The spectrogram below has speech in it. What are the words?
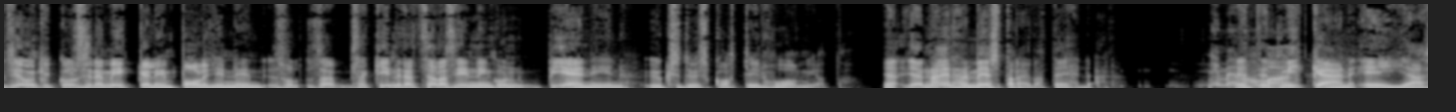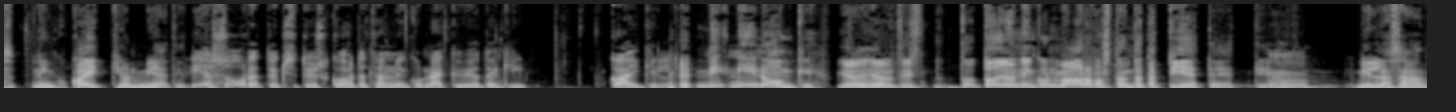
silloinkin kun sinne Mikkelin poljin, niin sul, sä, sä kiinnität sellaisiin niin kuin pieniin yksityiskohtiin huomiota. Ja, ja näinhän mestareita tehdään. Että Nimenomaan. et mikään ei jää, niin kuin kaikki on mietitty. Ja suuret yksityiskohdathan niin kuin näkyy jotenkin kaikille. Ni, niin onkin. Ja, mm. ja siis to, toi on niin kuin, mä arvostan tätä pieteettiä, mm. millä sä,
